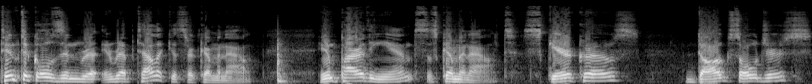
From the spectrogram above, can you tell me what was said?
Tentacles and, Re- Reptilicus are coming out. Empire of the Ants is coming out. Scarecrows, Dog Soldiers,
